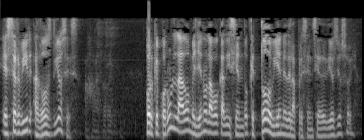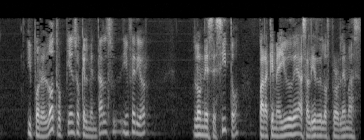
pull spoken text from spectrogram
Es servir a dos dioses. Porque por un lado me lleno la boca diciendo que todo viene de la presencia de Dios yo soy. Y por el otro pienso que el mental inferior lo necesito para que me ayude a salir de los problemas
